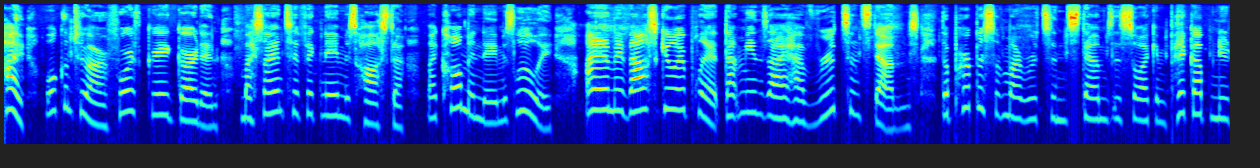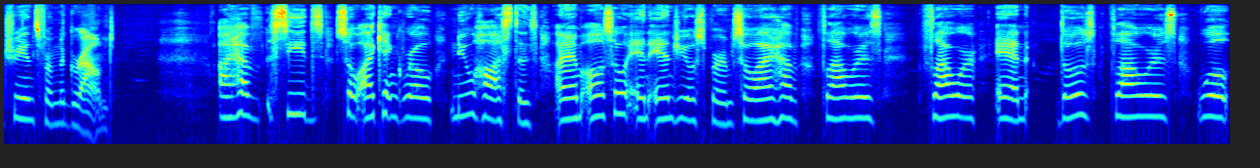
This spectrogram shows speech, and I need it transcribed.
Hi, welcome to our fourth grade garden. My scientific name is hosta. My common name is lily. I am a vascular plant. That means I have roots and stems. The purpose of my roots and stems is so I can pick up nutrients from the ground. I have seeds so I can grow new hostas. I am also an angiosperm, so I have flowers, flower and those flowers will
